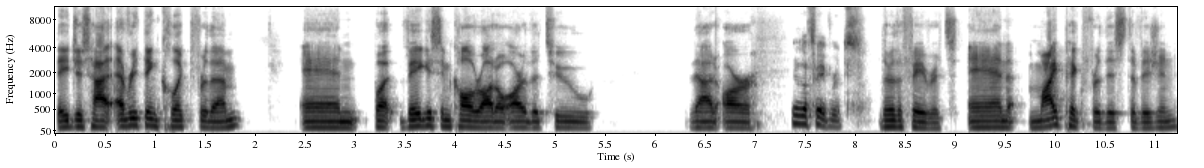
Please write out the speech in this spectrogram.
They just had everything clicked for them, and but Vegas and Colorado are the two that are they're the favorites. they're the favorites. And my pick for this division,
